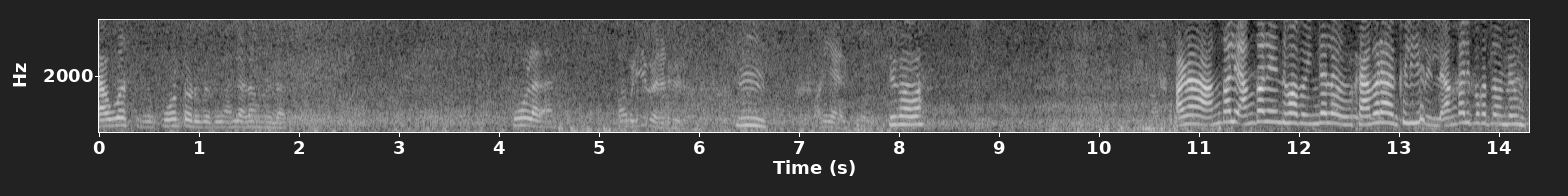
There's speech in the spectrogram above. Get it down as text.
லவ்வர்ஸுக்கு ஃபோட்டோ எடுக்கிறதுக்கு நல்ல இடம் இல்லை சூழலை? அப்படியே ம். இருக்காவா இருக்கு ஆனால் அங்காளி அங்காளி இருந்து பாப்பா இங்கே கேமரா கிளியர் இல்லை. அங்காளி பக்கத்தில் வந்துடும்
